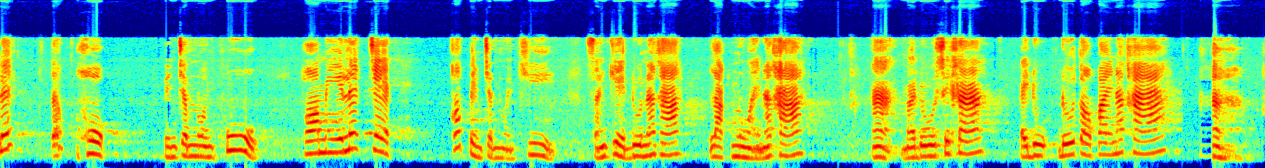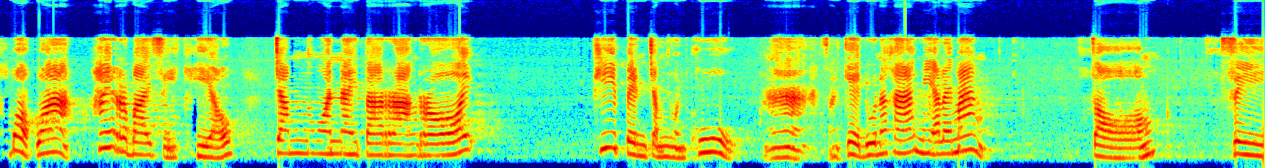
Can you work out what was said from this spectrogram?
เลขหก เป็นจำนวนคู่ พอมีเลขเจ็ดก็เป็นจำนวนคี่ สังเกตดูนะคะ หลักหน่วยนะคะอะมาดูสิคะ ไปดูดูต่อไปนะคะอ่าเขาบอกว่าให้ระบายสีเขียวจำนวนในตารางร้อย ที่เป็นจำนวนคู่อ่าสังเกตดูนะคะ มีอะไรมั่งสองสี่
